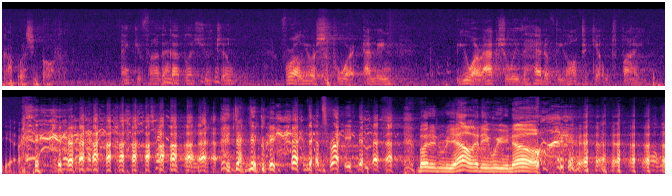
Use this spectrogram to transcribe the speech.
God bless you both. Thank you, Father. God bless you too for all your support. I mean, you are actually the head of the altar guild by yeah. Technically, Technically, that's right. but in reality, we know. well, we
